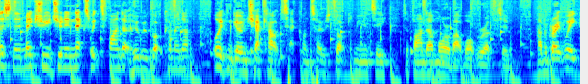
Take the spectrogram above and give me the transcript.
Listening. Make sure you tune in next week to find out who we've got coming up, or you can go and check out techontoast.community to find out more about what we're up to. Have a great week.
